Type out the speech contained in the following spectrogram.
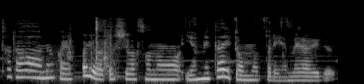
ただなんかやっぱり私はその辞めたいと思ったら辞められる。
